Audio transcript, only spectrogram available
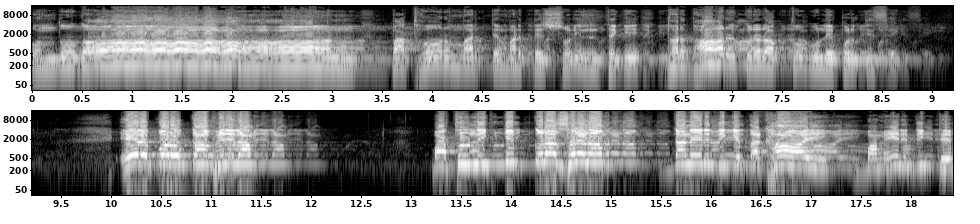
বন্ধুগণ, পাথর মারতে মারতে শরীর থেকে ধর ধর করে রক্ত গুলে পড়তেছে। এরপরও কাফিরেরা পাথর নিক্ষেপ করা ছেড়ে না, ডানের দিকে তাকায় বামের দিক থেকে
